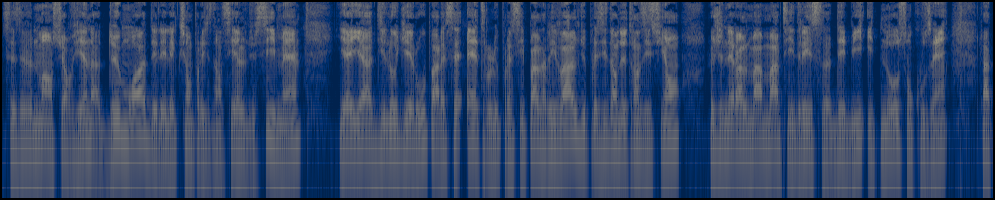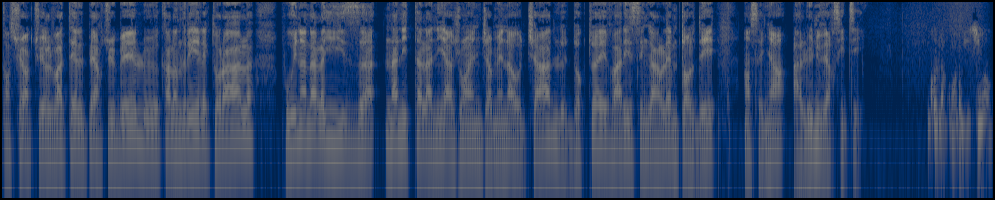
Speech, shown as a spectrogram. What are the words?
Ces événements surviennent à deux mois de l'élection présidentielle du 6 mai. Yaya Dilo Guérou paraissait être le principal rival du président de transition, le général Mahamat Idriss Déby Itno, son cousin. La tension actuelle va-t-elle perturber le calendrier électoral? Pour une analyse, Nanit Talani a joint N'Djamena au Tchad, le docteur Evariste Ngarlem Tolde, enseignant à l'université. La confusion,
